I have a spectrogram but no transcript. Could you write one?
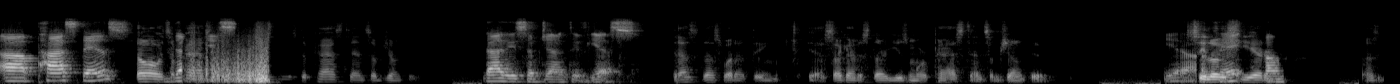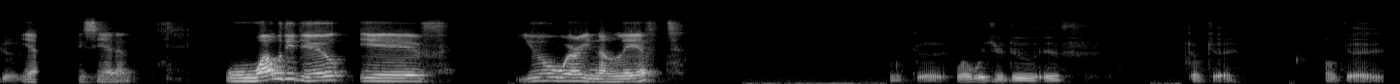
uh, past tense, oh it's a past is- tense. Use the past tense subjunctive. that is subjunctive. Yes. That's that's what I think. Yes, I gotta start using more past tense subjunctive. Yeah. Okay. hicieran. Um, That's good. Yeah. hicieran. What would you do if you were in a lift? Okay. What would you do if okay. Okay.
